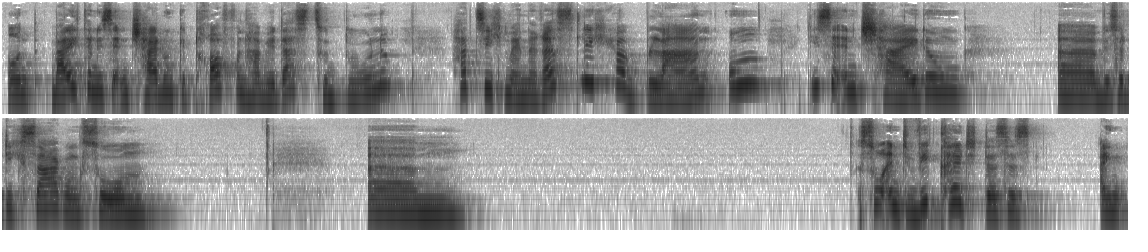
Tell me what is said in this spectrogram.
Und weil ich dann diese Entscheidung getroffen habe, das zu tun, hat sich mein restlicher Plan um diese Entscheidung, äh, wie soll ich sagen, so ähm, so entwickelt, dass es ein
